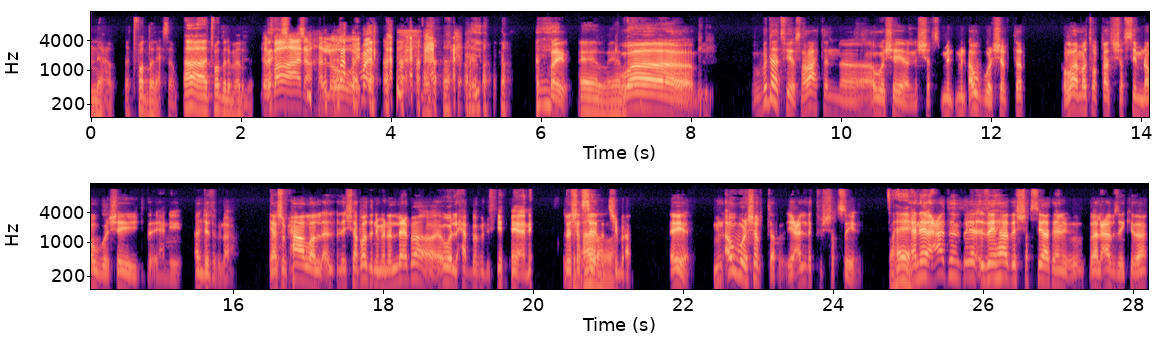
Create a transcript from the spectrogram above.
نعم. تفضل يا حسام. آه تفضل يا محمد. أنا خلوه هو. طيب. يلا يلا. و وبدأت فيها صراحة أول شيء يعني الشخص من, من أول شابتر والله ما توقعت الشخصية من أول شيء يعني أنجذب لها. يعني سبحان الله اللي شردني من اللعبة هو اللي حببني فيها يعني شخصيه سبحان الله. الشباب. اي من أول شابتر يعلق في الشخصية. صحيح. يعني عادة زي زي هذه الشخصيات يعني بالعاب زي كذا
